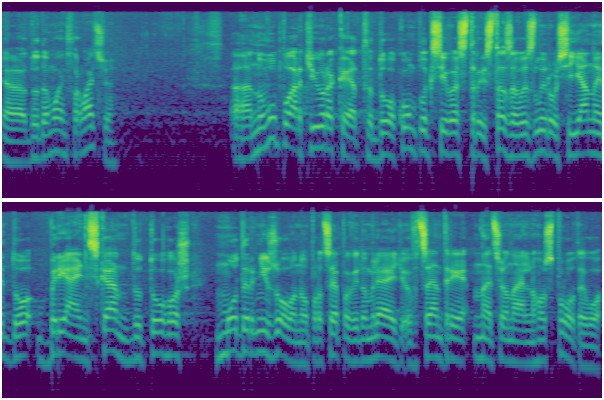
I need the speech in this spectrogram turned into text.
Е, Додамо інформацію. Е, Нову партію ракет до комплексів С-300 завезли росіяни до Брянська, до того ж модернізовано. Про це повідомляють в центрі національного спротиву.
